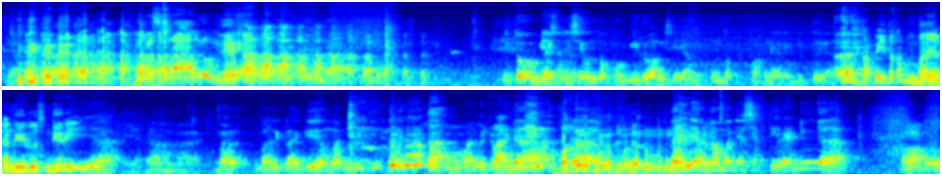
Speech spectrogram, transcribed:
Ya. Terserah lu, Mbak. Gitu. Itu biasanya sih untuk hobi doang sih yang untuk cornering gitu ya. Tapi itu kan membahayakan diri lu sendiri. Iya. Nah, bal- balik lagi sama diri kita. Kita balik lagi. udah, Balik udah belajar namanya safety riding nggak? Oh. Gitu.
